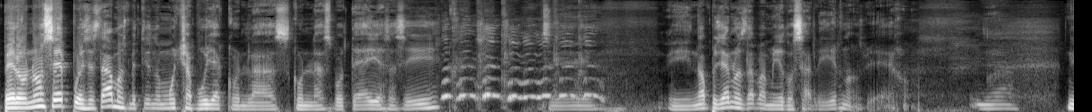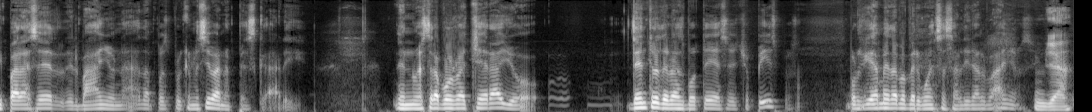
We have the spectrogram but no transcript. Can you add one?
Pero no sé, pues estábamos metiendo mucha bulla con las, con las botellas así. Sí. Y no, pues ya nos daba miedo salirnos, viejo. Ni para hacer el baño, nada, pues porque nos iban a pescar. Y en nuestra borrachera yo, dentro de las botellas he hecho pis, pues. Porque ya me daba vergüenza salir al baño. sí. Ya.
